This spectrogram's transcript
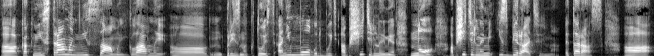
э, как ни странно, не самый главный э, признак. То есть они могут быть общительными, но общительными избирательно. Это раз. А,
